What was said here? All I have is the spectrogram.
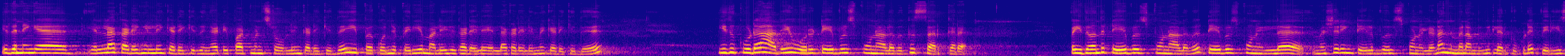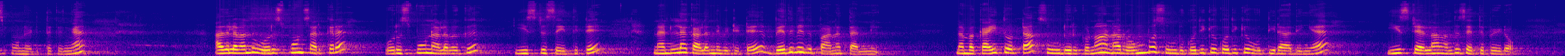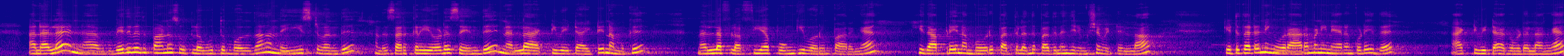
இதை நீங்கள் எல்லா கடைகள்லையும் கிடைக்குதுங்க டிபார்ட்மெண்ட் ஸ்டோர்லேயும் கிடைக்குது. இப்போ கொஞ்சம் பெரிய மளிகை கடையில் எல்லா கடையிலையுமே கிடைக்குது. இது கூட அதே ஒரு டேபிள் ஸ்பூன் அளவுக்கு சர்க்கரை. இப்போ இது வந்து டேபிள் ஸ்பூன் அளவு. டேபிள் ஸ்பூன் இல்லை மெஷரிங் டேபிள் ஸ்பூன் இல்லைன்னா இந்த மாதிரி நம்ம வீட்டில் இருக்கக்கூடிய பெரிய ஸ்பூன் எடுத்துக்கோங்க. அதில் வந்து ஒரு ஸ்பூன் சர்க்கரை ஒரு ஸ்பூன் அளவுக்கு ஈஸ்ட்டு சேர்த்துட்டு நல்லா கலந்து விட்டுட்டு வெது வெதுப்பான தண்ணி. நம்ம கை தொட்டால் சூடு இருக்கணும். ஆனால் ரொம்ப சூடு கொதிக்க கொதிக்க ஊற்றிடாதீங்க ஈஸ்ட் எல்லாம் வந்து செத்து போயிடும். அதனால் நான் வெது வெதுப்பான சூட்டில் ஊற்றும் போது தான் அந்த ஈஸ்ட் வந்து அந்த சர்க்கரையோடு சேர்ந்து நல்லா ஆக்டிவேட் ஆகிட்டு நமக்கு நல்ல ஃப்ளஃபியாக பொங்கி வரும் பாருங்கள் இது அப்படியே நம்ம ஒரு பத்துலேருந்து பதினஞ்சு நிமிஷம் விட்டுடலாம். கிட்டத்தட்ட நீங்கள் ஒரு அரை மணி நேரம் கூட இதை ஆக்டிவேட் ஆக விடலாங்க.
